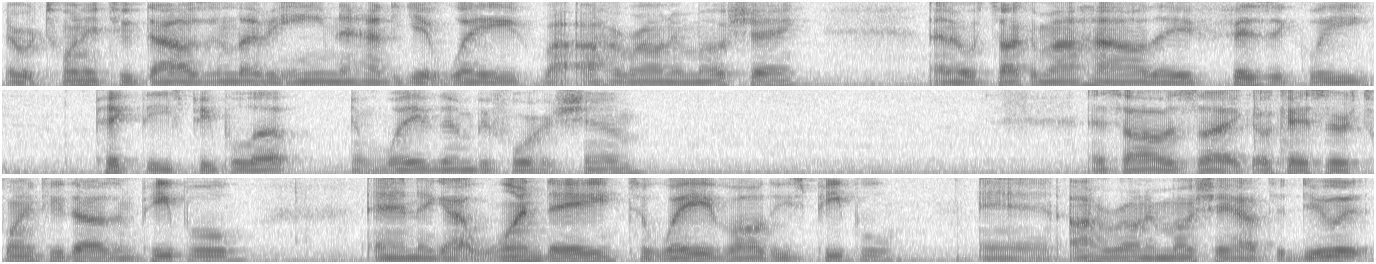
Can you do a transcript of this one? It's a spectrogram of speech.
there were 22,000 Levi'im that had to get waved by Aharon and Moshe and it was talking about how they physically picked these people up and waved them before Hashem. And so I was like, okay, so there's 22,000 people, and they got one day to wave all these people, and Aharon and Moshe have to do it.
